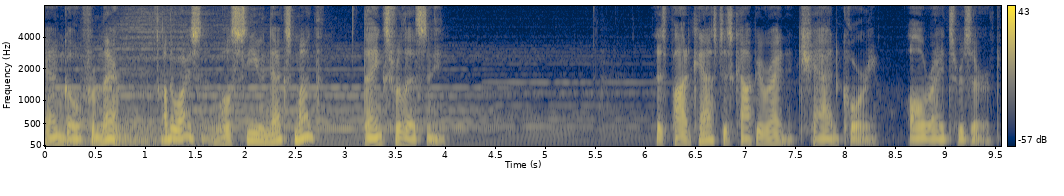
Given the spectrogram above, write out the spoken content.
and go from there. Otherwise, we'll see you next month. Thanks for listening. This podcast is copyright Chad Corrie, all rights reserved.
